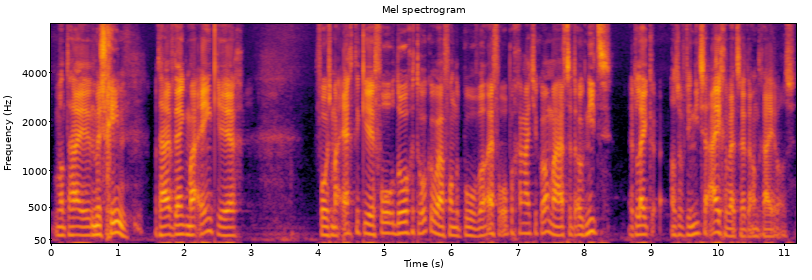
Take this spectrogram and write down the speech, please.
Want hij, misschien. want hij heeft denk ik maar één keer, volgens mij echt een keer vol doorgetrokken, waar Van der Poel wel even op een gaatje kwam. Maar hij heeft het ook niet, het leek alsof hij niet zijn eigen wedstrijd aan het rijden was.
